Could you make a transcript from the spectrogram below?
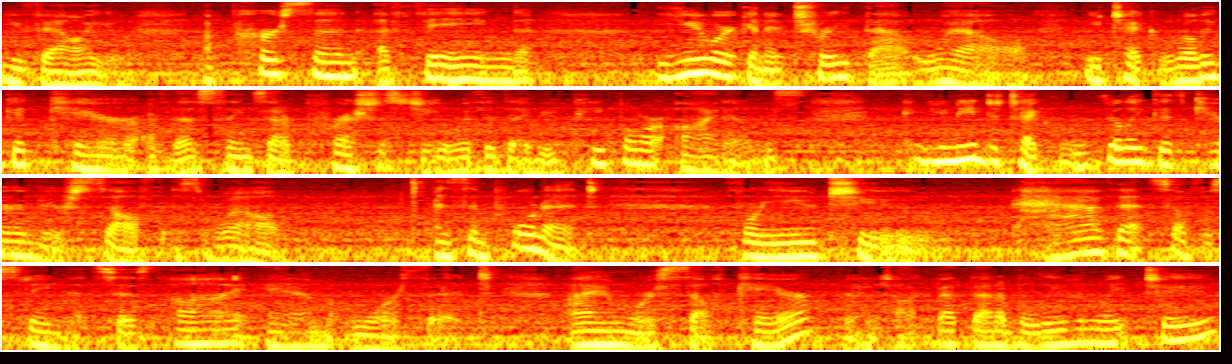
you, value, a person, a thing, you are going to treat that well. You take really good care of those things that are precious to you, whether they be people or items, you need to take really good care of yourself as well. It's important for you to have that self-esteem that says, I am worth it. I am worth self-care. We're going to talk about that, I believe, in week two.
